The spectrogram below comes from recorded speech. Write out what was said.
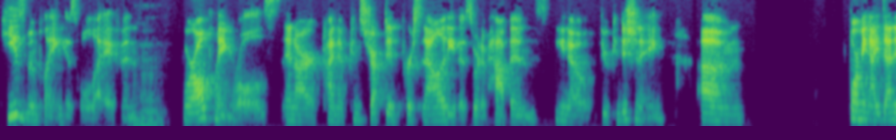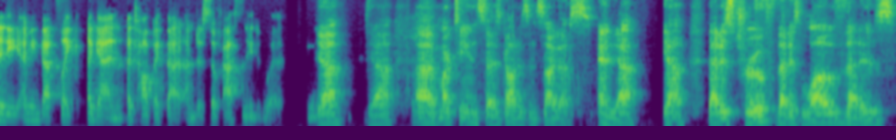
he's been playing his whole life. And mm-hmm we're all playing roles in our kind of constructed personality that sort of happens you know through conditioning um, forming identity i mean that's like again a topic that i'm just so fascinated with yeah yeah uh, martine says god is inside us and yeah yeah that is truth that is love that is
